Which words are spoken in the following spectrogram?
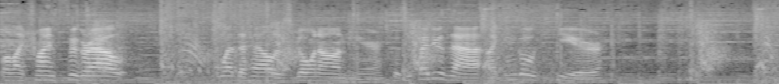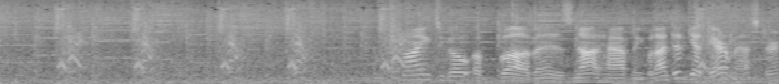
Well, I try and figure out what the hell is going on here. Because if I do that, I can go here. I'm trying to go above, and it is not happening. But I did get Air Master.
